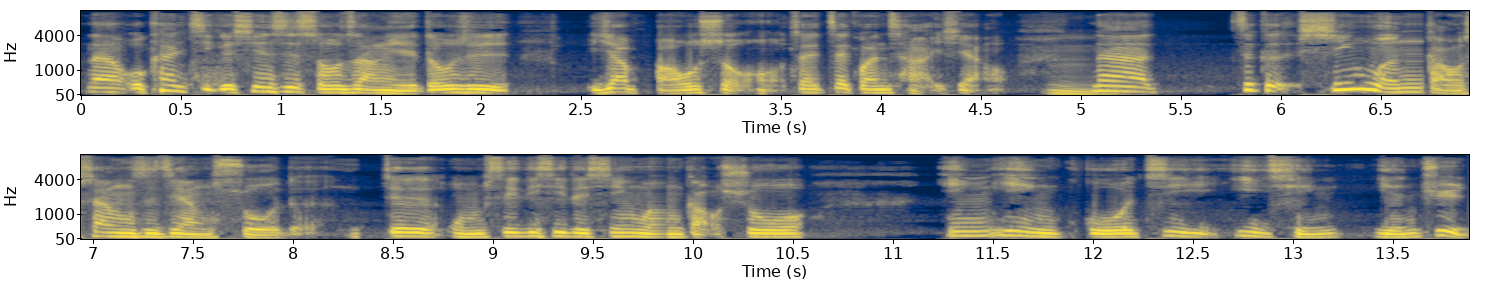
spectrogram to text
那我看几个县市首长也都是比较保守哦，再再观察一下哦。嗯，那这个新闻稿上是这样说的，就是我们 CDC 的新闻稿说，因应国际疫情严峻，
